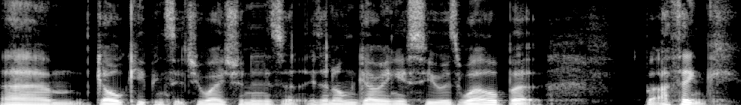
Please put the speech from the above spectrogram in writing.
um, goalkeeping situation is a, is an ongoing issue as well. But but I think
